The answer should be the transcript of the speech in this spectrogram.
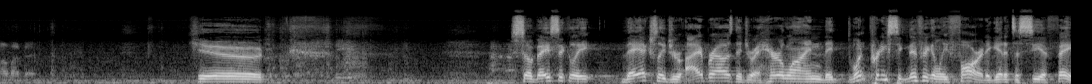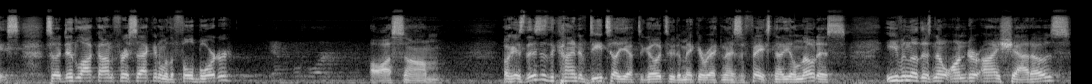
Oh, my bad. Cute. So basically, they actually drew eyebrows, they drew a hairline, they went pretty significantly far to get it to see a face. So it did lock on for a second with a full border? Yeah, full border. Awesome. Okay, so this is the kind of detail you have to go to to make it recognize a face. Now you'll notice, even though there's no under eye shadows,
